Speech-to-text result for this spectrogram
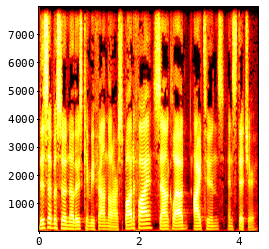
This episode and others can be found on our Spotify, SoundCloud, iTunes, and Stitcher.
